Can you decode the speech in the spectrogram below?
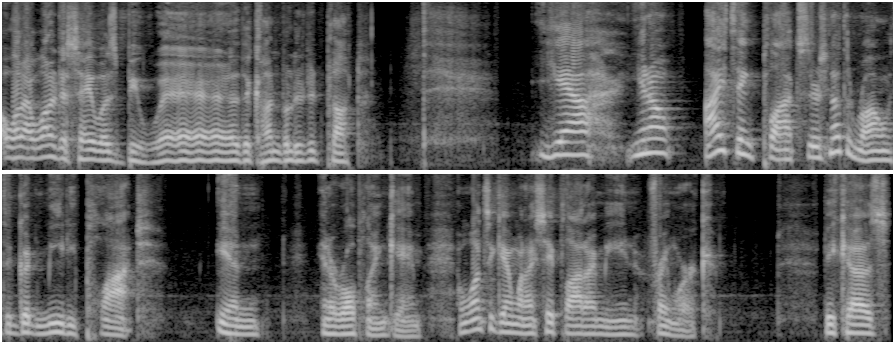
what I wanted to say was beware the convoluted plot. Yeah, you know, I think plots, there's nothing wrong with a good meaty plot in in a role-playing game. And once again, when I say plot, I mean framework. Because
